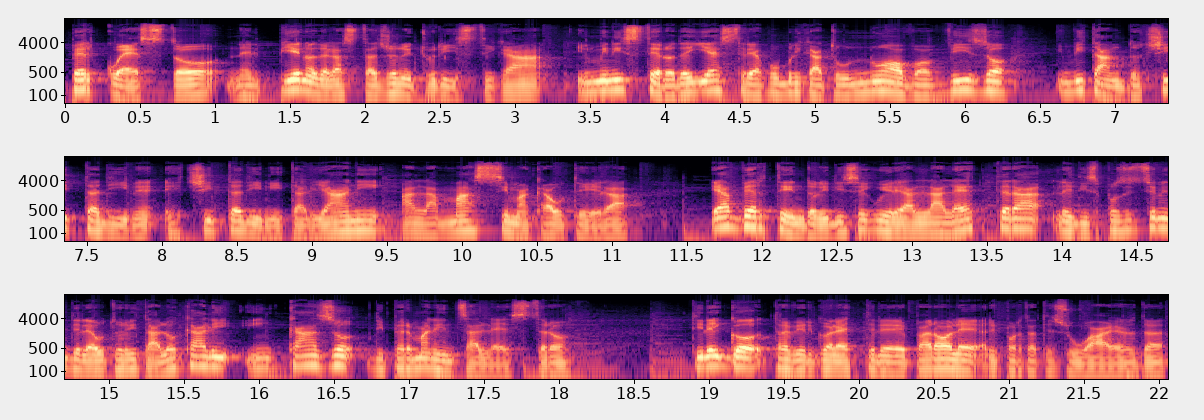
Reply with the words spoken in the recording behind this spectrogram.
Per questo, nel pieno della stagione turistica, il Ministero degli Esteri ha pubblicato un nuovo avviso invitando cittadine e cittadini italiani alla massima cautela e avvertendoli di seguire alla lettera le disposizioni delle autorità locali in caso di permanenza all'estero. Ti leggo tra virgolette le parole riportate su Wired.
